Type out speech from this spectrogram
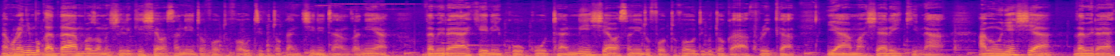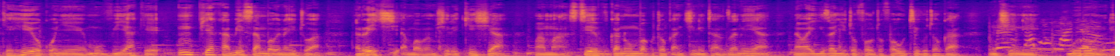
na kuna nyimbo kadhaa ambazo ameshirikisha wasanii tofauti tofauti kutoka nchini Tanzania. Dhamira yake ni kukutanisha wasanii tofauti tofauti kutoka Afrika ya Mashariki na ameonyesha dhamira yake hiyo kwenye movie yake mpya kabisa ambayo inaitwa Rich ambayo amemshirikisha Mama Steve Kanumba kutoka nchini Tanzania na waigizaji tofauti tofauti kutoka nchini Burundi.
